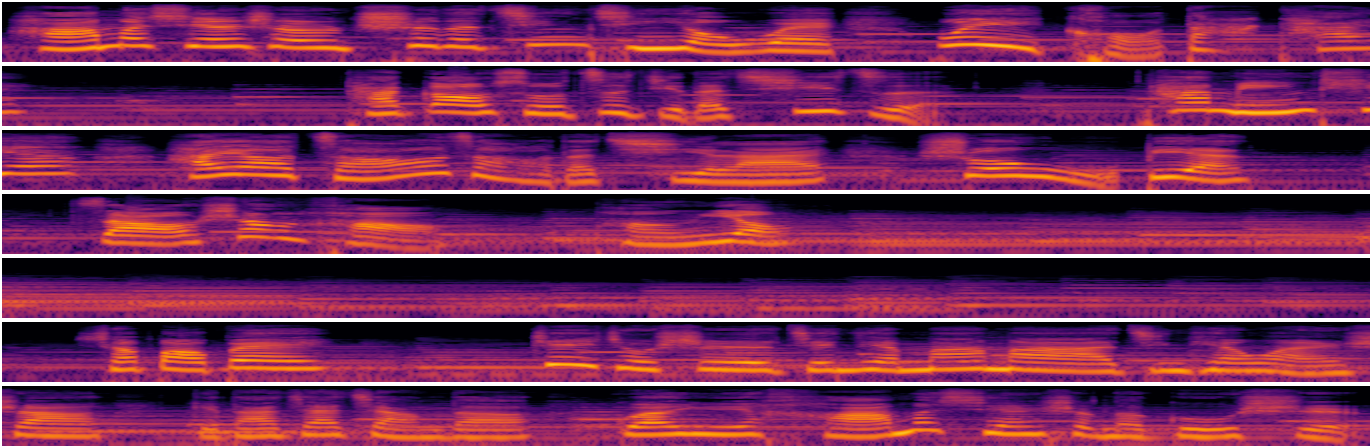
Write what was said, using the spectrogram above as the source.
蛤蟆先生吃得津津有味，胃口大开。他告诉自己的妻子，他明天还要早早的起来，说五遍“早上好，朋友”。小宝贝，这就是简简妈妈今天晚上给大家讲的关于蛤蟆先生的故事。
